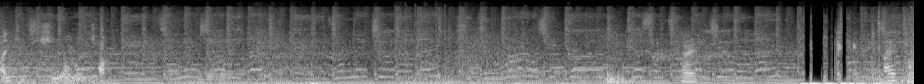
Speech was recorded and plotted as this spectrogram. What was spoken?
아니 미친놈은 참.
